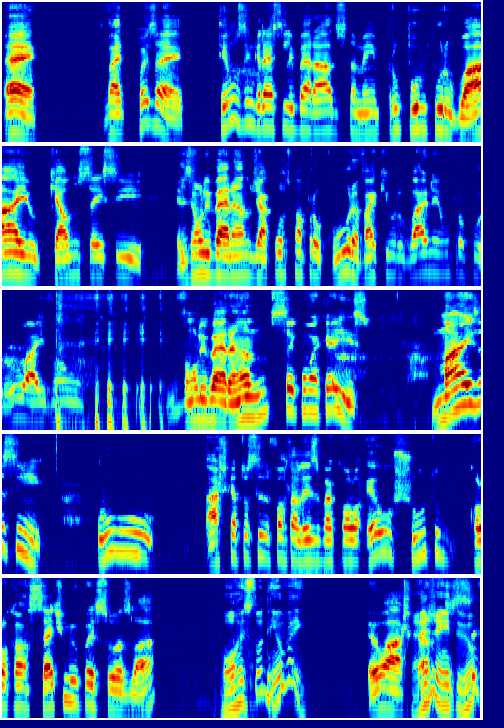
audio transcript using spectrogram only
É, vai, pois é. Tem uns ingressos liberados também para o público uruguaio, que eu não sei se eles vão liberando de acordo com a procura. Vai que uruguaio nenhum procurou, aí vão, vão liberando. Não sei como é que é isso. Mas, assim, o, acho que a torcida do Fortaleza vai colocar. Eu chuto colocar umas 7 mil pessoas lá. Porra, isso tudinho, velho. Eu acho. É cara. gente, viu?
